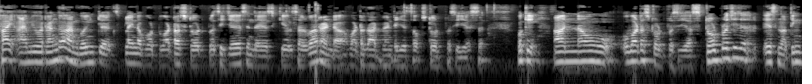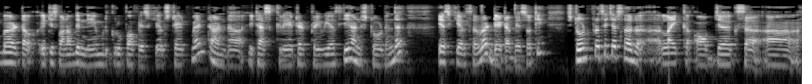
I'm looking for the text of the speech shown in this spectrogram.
Hi, I'm your Ranga. I'm going to explain about what are stored procedures in the SQL Server and uh, what are the advantages of stored procedures. Okay, uh, now what are stored procedures? Stored procedure is nothing but uh, it is one of the named group of SQL statement and uh, it has created previously and stored in the SQL Server database. Okay, stored procedures are uh, like objects uh, uh,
